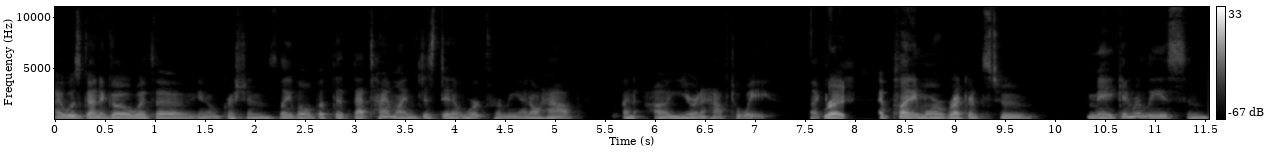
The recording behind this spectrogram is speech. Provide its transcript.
i was going to go with a you know christian's label but that that timeline just didn't work for me i don't have an, a year and a half to wait like right i have plenty more records to make and release and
